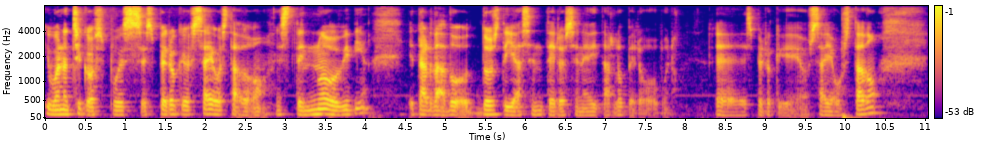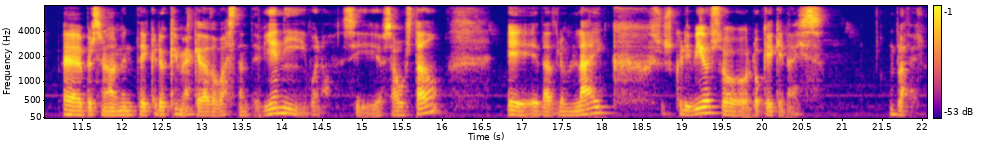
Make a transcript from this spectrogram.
Y bueno chicos, pues espero que os haya gustado este nuevo vídeo. He tardado dos días enteros en editarlo, pero bueno, eh, espero que os haya gustado. Eh, personalmente creo que me ha quedado bastante bien y bueno, si os ha gustado, eh, dadle un like, suscribíos o lo que queráis. Un placer.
